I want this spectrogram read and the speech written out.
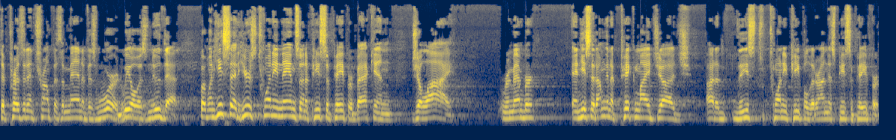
that President Trump is a man of his word. We always knew that. But when he said, here's 20 names on a piece of paper back in July, remember? And he said, I'm going to pick my judge out of these 20 people that are on this piece of paper.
